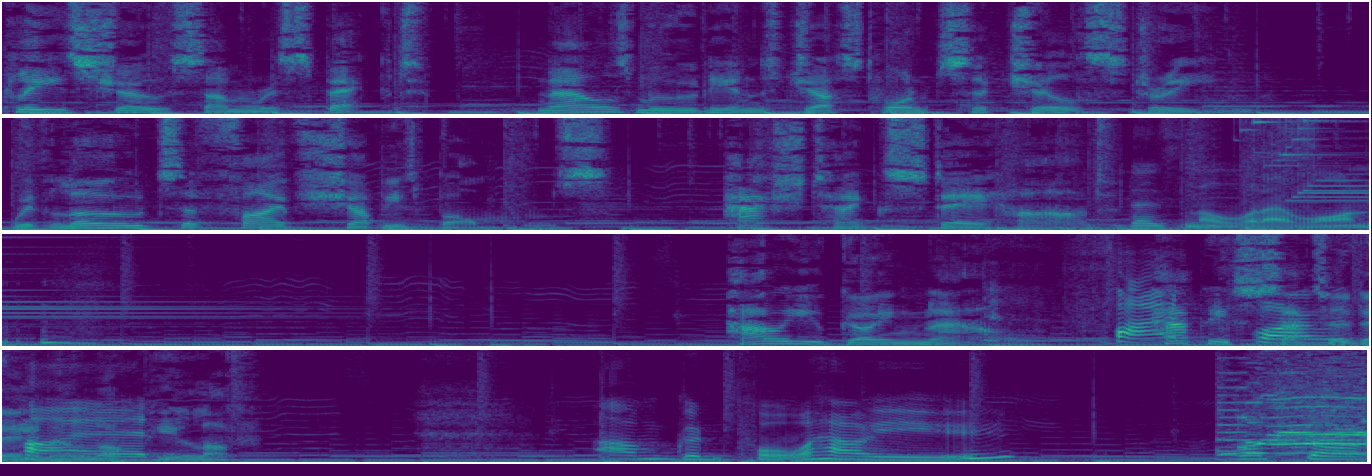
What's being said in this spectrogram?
Please show some respect. Now's Moodians just wants a chill stream. With loads of 5 shubbies bombs. Hashtag stay hard. That's not what I want. How are you going now? Five Happy before I was Saturday, tired. Loppy love. I'm good, Paul. How are you? What's up?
